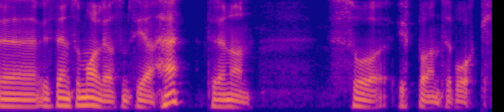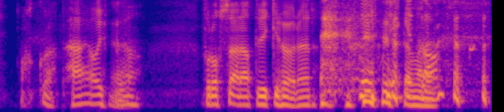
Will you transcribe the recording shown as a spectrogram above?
eh, Hvis det er en somalier som sier 'hæ' til en annen, så ypper han til bråk. Akkurat. Hæ og yppe, ja. For oss er det at vi ikke hører. Stemmer det.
